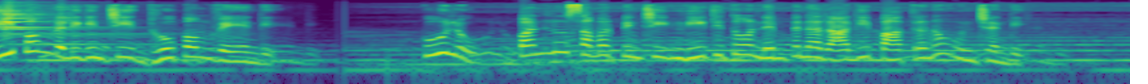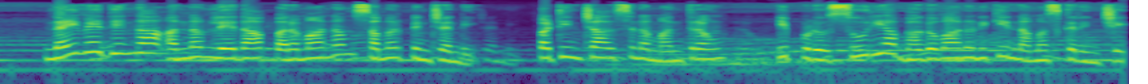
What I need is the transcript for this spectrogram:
దీపం వెలిగించి ధూపం వేయండి. పూలు పండ్లు సమర్పించి నీటితో నింపిన రాగి పాత్రను ఉంచండి. నైవేద్యంగా అన్నం లేదా పరమాన్నం సమర్పించండి. పఠించాల్సిన మంత్రం ఇప్పుడు సూర్య భగవానునికి నమస్కరించి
